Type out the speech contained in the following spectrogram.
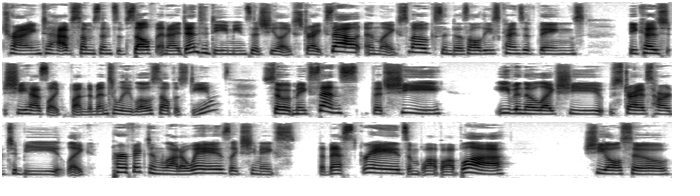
trying to have some sense of self and identity means that she like strikes out and like smokes and does all these kinds of things because she has like fundamentally low self-esteem so it makes sense that she even though like she strives hard to be like perfect in a lot of ways like she makes the best grades and blah blah blah she also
